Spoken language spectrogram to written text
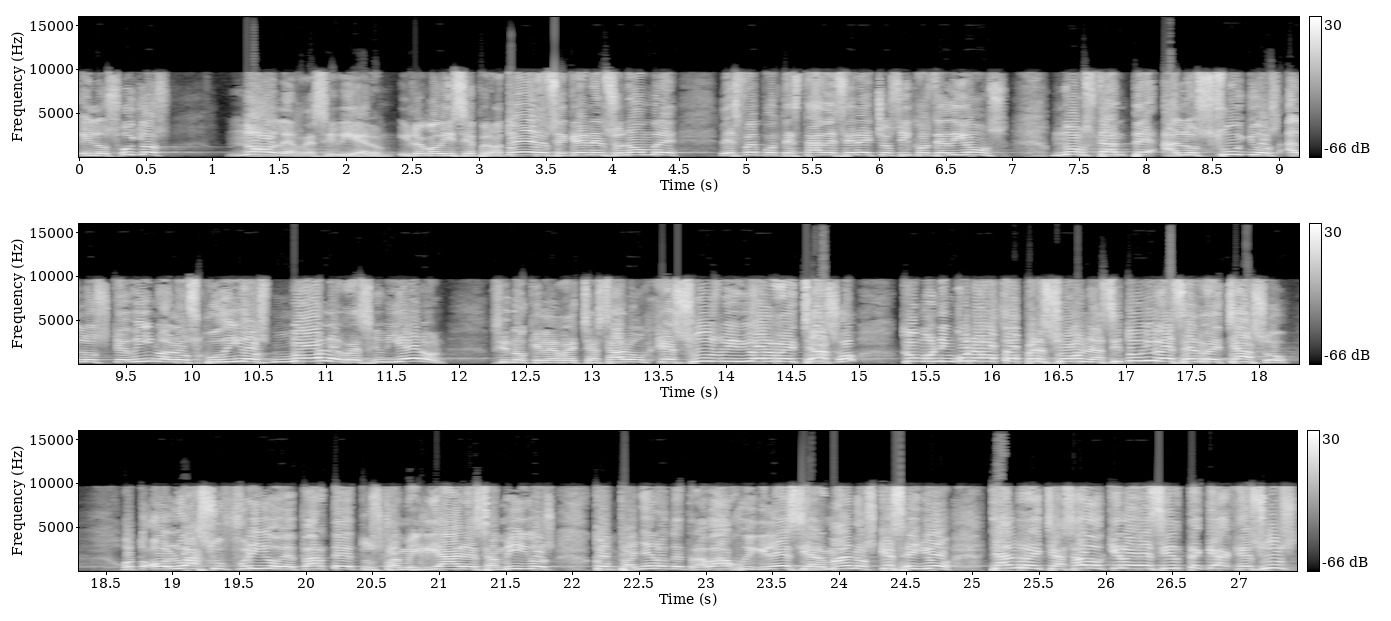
y los suyos no le recibieron. Y luego dice, pero a todos los que creen en su nombre les fue potestad de ser hechos hijos de Dios. No obstante, a los suyos, a los que vino, a los judíos, no le recibieron, sino que le rechazaron. Jesús vivió el rechazo como ninguna otra persona. Si tú vives el rechazo, o, lo has sufrido de parte de tus familiares, amigos, compañeros de trabajo, iglesia, hermanos, qué sé yo, te han rechazado, quiero decirte que a Jesús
